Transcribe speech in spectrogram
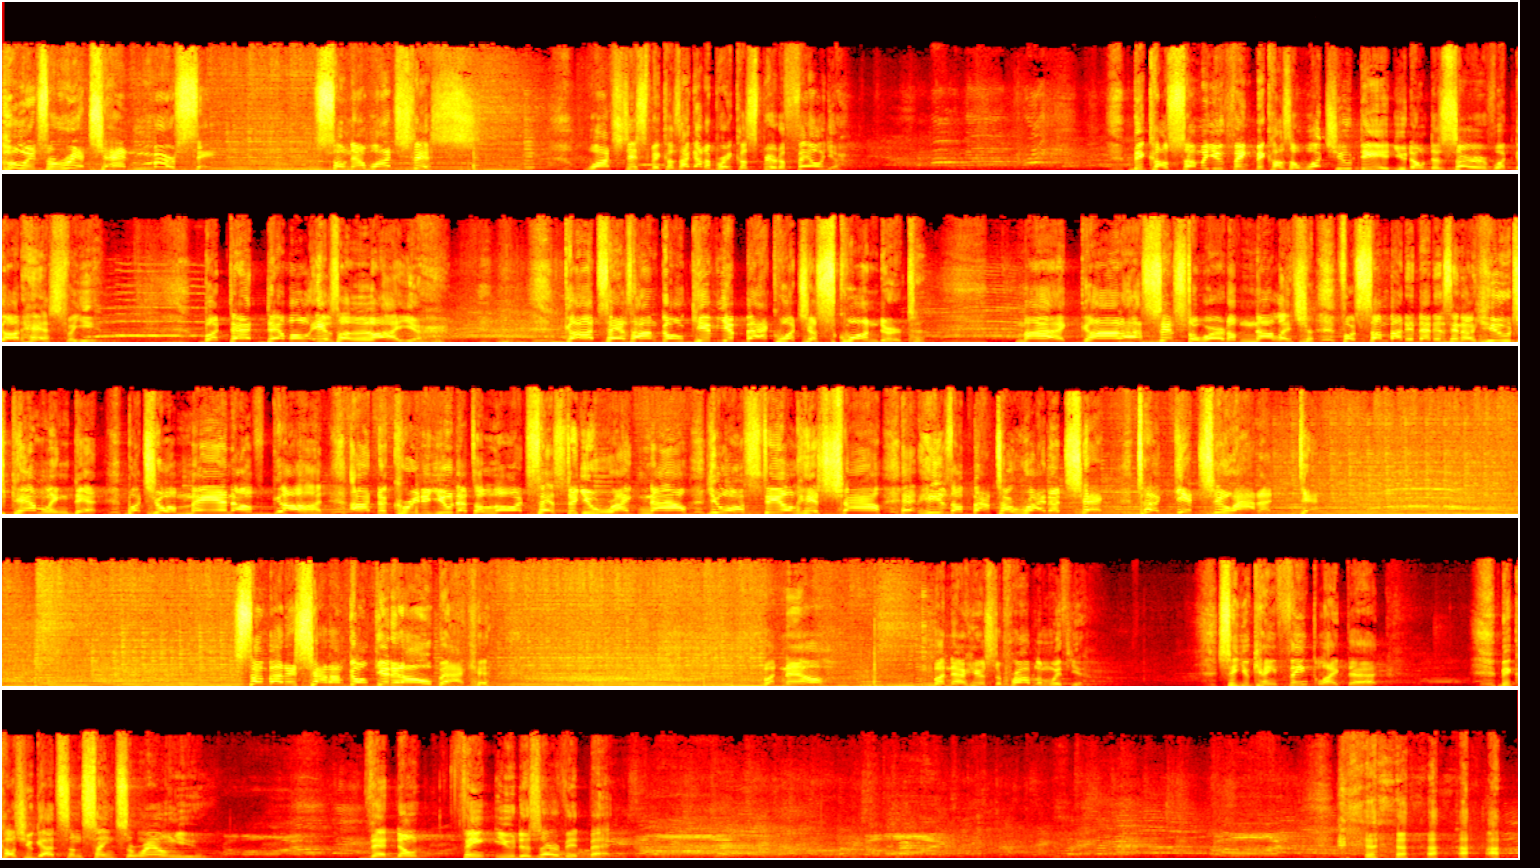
who is rich and mercy. So now watch this. Watch this because I got to break a spirit of failure. Because some of you think because of what you did, you don't deserve what God has for you. But that devil is a liar. God says, I'm going to give you back what you squandered. My God, I sense the word of knowledge for somebody that is in a huge gambling debt, but you're a man of God. I decree to you that the Lord says to you right now, you are still his child, and he's about to write a check to get you out of debt. Somebody shout, I'm going to get it all back. But now, but now here's the problem with you. See, you can't think like that because you got some saints around you that don't think you deserve it back.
